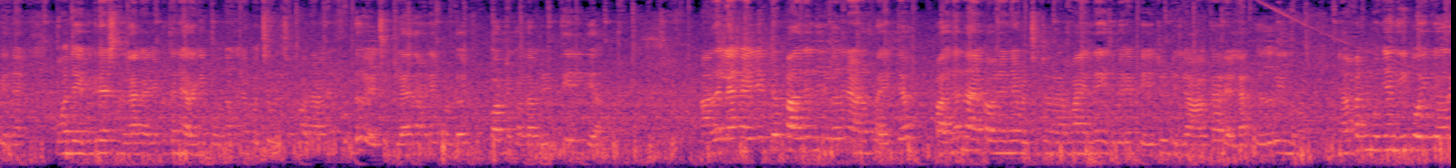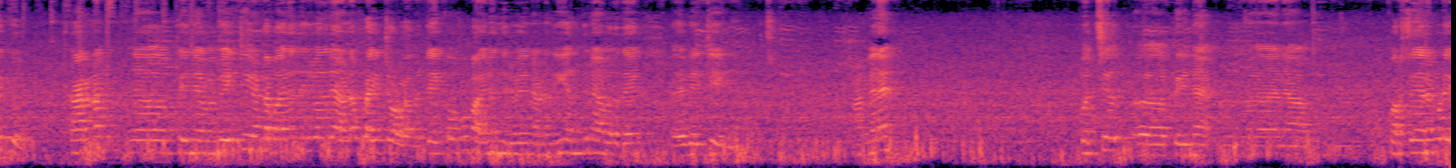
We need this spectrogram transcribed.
പിന്നെ മോന്റെ ഇമിഗ്രേഷൻ എല്ലാം കഴിയുമ്പോൾ തന്നെ ഇറങ്ങി പോകുന്നു അങ്ങനെ കൊച്ചു വിളിച്ചപ്പോൾ അവനെ ഫുഡ് കഴിച്ചിട്ടില്ല. അവനെ കൊണ്ടുപോയി ഫുഡ് കോർട്ടിൽ കൊണ്ട് അവർ ഇരുത്തിയിരിക്കുക അതെല്ലാം കഴിഞ്ഞിട്ട് പതിനൊന്ന് ഇരുപതിനാണ് ഫ്ലൈറ്റ് പതിനൊന്നായപ്പോൾ അവൻ എന്നെ വിളിച്ചിട്ട് അമ്മ എന്നെ ഇതുവരെ കയറ്റിയിട്ടില്ല ആൾക്കാരെല്ലാം കയറിയിരുന്നു ഞാൻ പറഞ്ഞു കുഞ്ഞാ നീ പോയി കയറിക്കോ കാരണം പിന്നെ വെയിറ്റ് ചെയ്യേണ്ട പതിനൊന്ന് ഇരുപതിനാണ് ഫ്ലൈറ്റ് ഉള്ളത്. ടേക്ക് ഓഫ് പതിനൊന്ന് ഇരുപതിനാണ്. നീ എന്തിനാ വെറുതെ വെയിറ്റ് ചെയ്യുന്നത് അങ്ങനെ കൊച്ച് പിന്നെ കുറച്ച് നേരം കൂടി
